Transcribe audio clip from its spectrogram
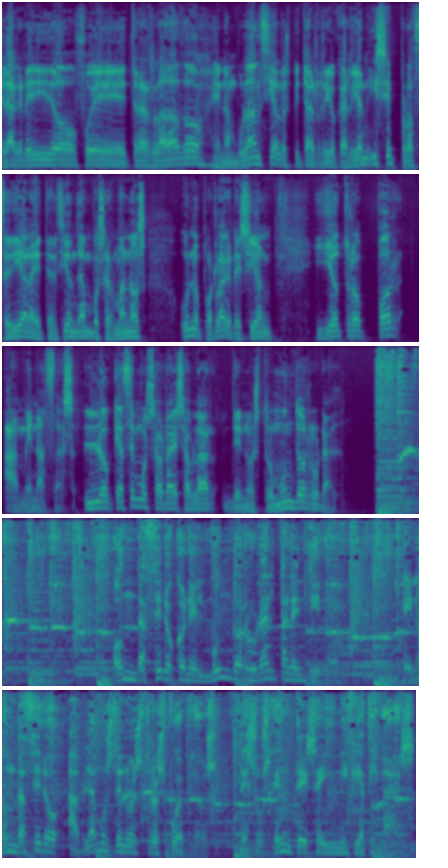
El agredido fue trasladado en ambulancia al Hospital Río Carrión y se procedía a la detención de ambos hermanos, uno por la agresión y otro por amenazas. Lo que hacemos ahora es hablar de nuestro mundo rural. Onda Cero con el mundo rural palentino. En Onda Cero hablamos de nuestros pueblos, de sus gentes e iniciativas.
